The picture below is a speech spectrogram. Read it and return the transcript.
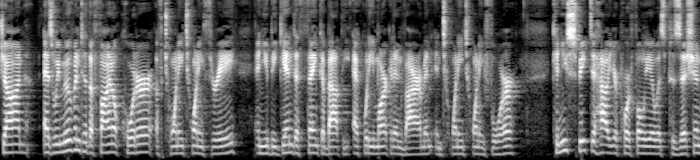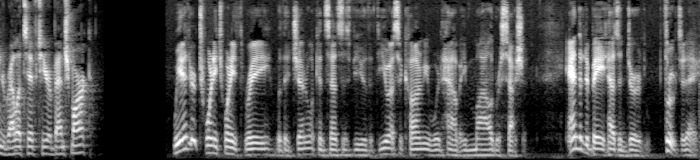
Jon, as we move into the final quarter of 2023 and you begin to think about the equity market environment in 2024, can you speak to how your portfolio is positioned relative to your benchmark? We entered 2023 with a general consensus view that the U.S. economy would have a mild recession, and the debate has endured through today.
